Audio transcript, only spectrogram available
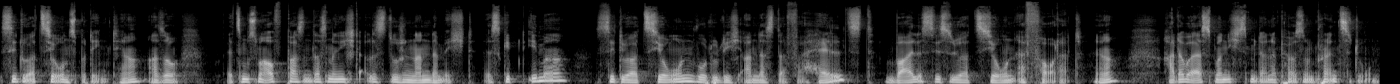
situationsbedingt, ja. Also jetzt muss man aufpassen, dass man nicht alles durcheinander mischt. Es gibt immer Situation, wo du dich anders da verhältst, weil es die Situation erfordert. Ja? Hat aber erstmal nichts mit deiner Personal Brand zu tun,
